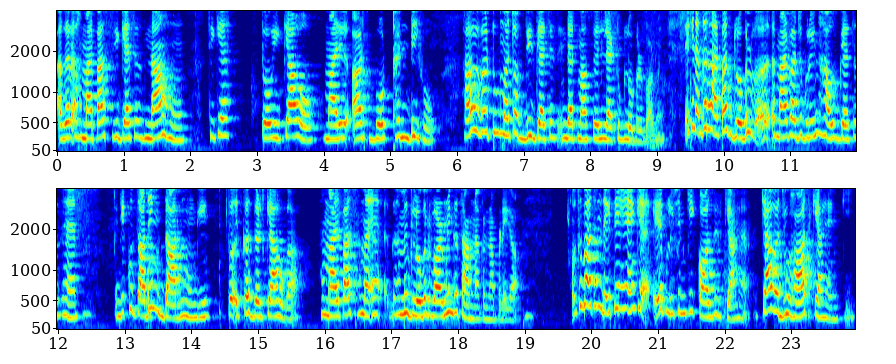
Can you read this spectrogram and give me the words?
अगर हमारे पास ये गैसेज ना हो, ठीक है तो ये क्या हो? हमारी अर्थ बहुत ठंडी हो। How too much of this gases in the atmosphere led to global warming लेकिन अगर हमारे पास ग्लोबल हमारे पास जो ग्रीन हाउस गैसेज हैं, ये कुछ ज़्यादा मकदार में होंगी तो इसका रिज़ल्ट क्या होगा? हमारे पास हमें हमें ग्लोबल वार्मिंग का सामना करना पड़ेगा। उसके बाद हम देखते हैं कि एयर पोल्यूशन की कॉजेज क्या हैं, क्या वजूहत क्या हैं इनकी।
